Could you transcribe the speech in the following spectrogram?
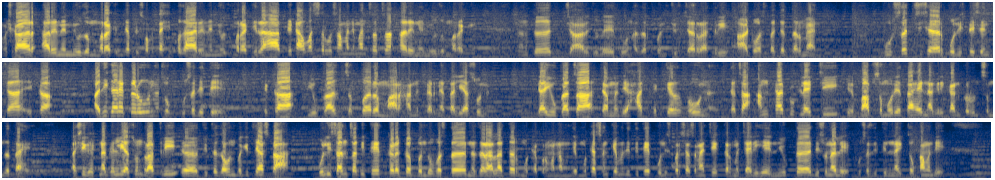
नमस्कार R N N news मराठीमध्ये आपले स्वागत आहे. बघा R N N news Marathi राहा अपडेट आवाज सर्वसामान्य माणसाचा R N N news Marathi दिनांक चार जुलै दोन हजार पंचवीसच्या रात्री आठ वाजताच्या दरम्यान पुसद शहर पोलीस स्टेशनच्या एका अधिकाऱ्याकडून चोख पुसद येथे एका युवकास जब्बर मारहाण करण्यात आली असून त्या युवकाचा त्यामध्ये हात फ्रॅक्चर होऊन त्याचा अंगठा तुटल्याची बाब समोर येत आहे नागरिकांकडून समजत आहे. अशी घटना घडली असून रात्री तिथे जाऊन बघितले असता पोलिसांचा तिथे कडक बंदोबस्त नजर आला तर मोठ्या प्रमाणामध्ये मोठ्या संख्येमध्ये तिथे पोलीस प्रशासनाचे कर्मचारी हे नियुक्त दिसून आले पुसद येथील नाईक चौकामध्ये.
